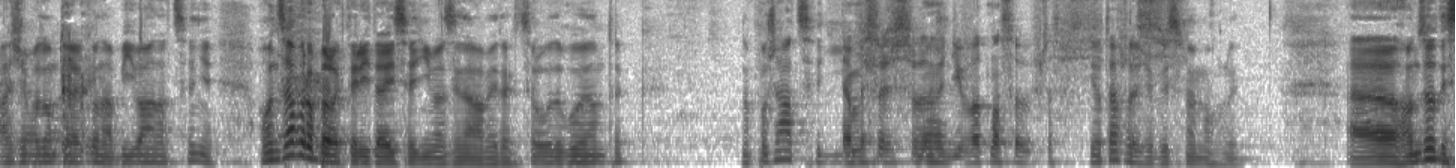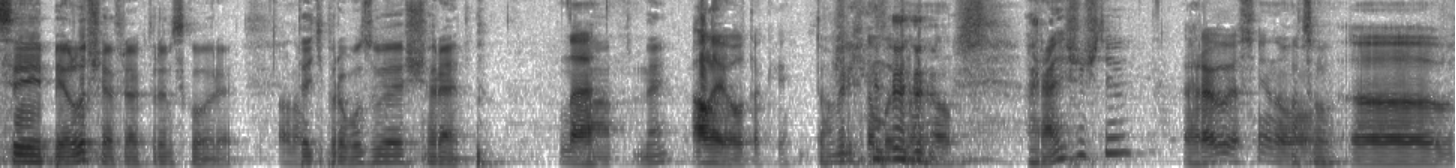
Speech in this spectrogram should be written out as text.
A že potom to jako nabývá na ceně. Honza Vrobel, který tady sedí mezi námi, tak celou dobu jenom tak no pořád sedí. Já myslím, že se budeme dívat na sebe přes... Jo, takhle, že bychom mohli. Uh, Honzo, ty jsi byl šéf reaktorem Score. Ano. Teď provozuješ rap. Ne. A, ne? Ale jo, taky. Všechno možné, no. Hraješ ještě? Hraju, jasně, no. A co? Uh,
